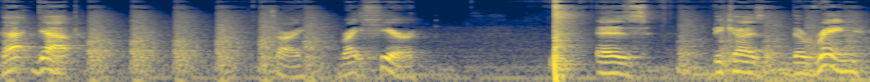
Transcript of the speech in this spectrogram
that gap, sorry, right here is because the ring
